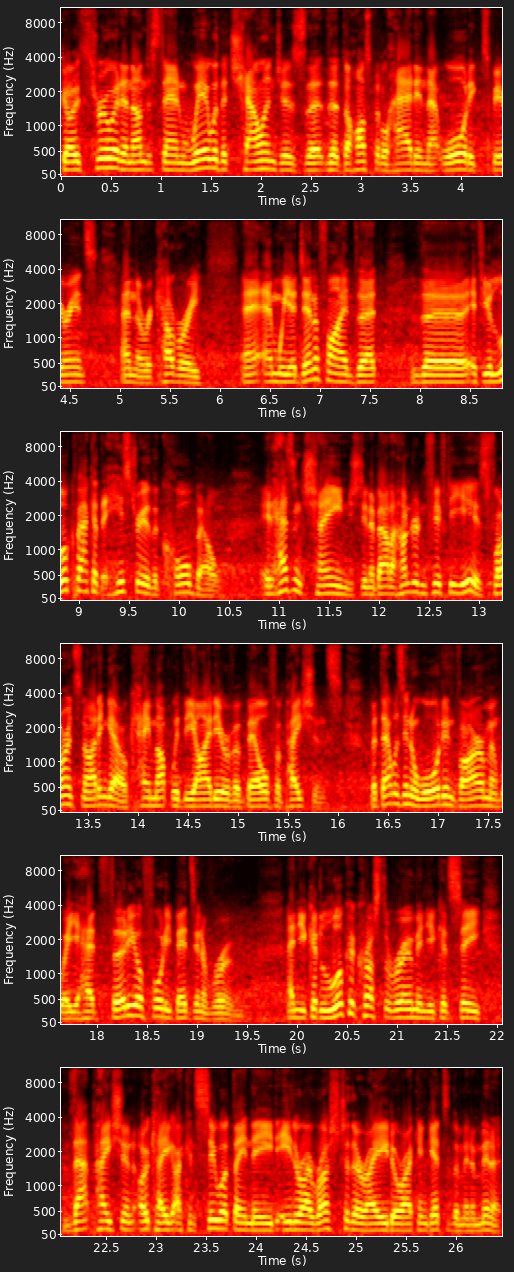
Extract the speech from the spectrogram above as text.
go through it and understand where were the challenges that, that the hospital had in that ward experience and the recovery. And, and we identified that the, if you look back at the history of the call bell, it hasn't changed in about 150 years. Florence Nightingale came up with the idea of a bell for patients, but that was in a ward environment where you had 30 or 40 beds in a room and you could look across the room and you could see that patient, okay, I can see what they need, either I rush to their aid or I can get to them in a minute.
